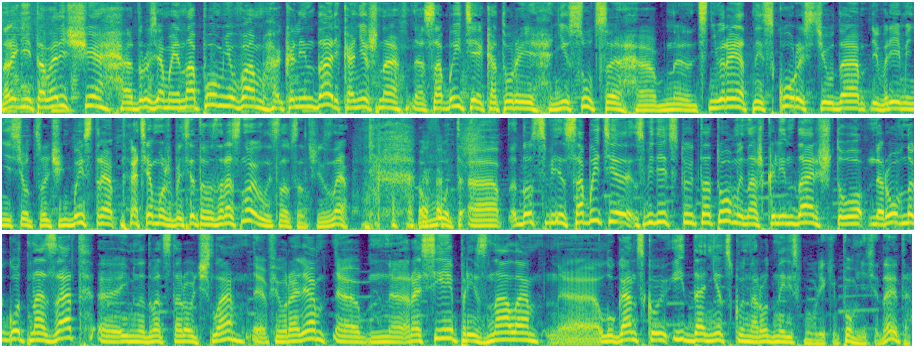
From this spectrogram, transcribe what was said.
Дорогие товарищи, друзья мои, напомню вам календарь, конечно, события, которые несутся э, с невероятной скоростью, да, и время несется очень быстро, хотя, может быть, это возрастное, Владислав Александрович, не знаю. Вот, э, но события свидетельствуют о том, и наш календарь, что ровно год назад, э, именно 22 числа февраля, Россия признала Луганскую и Донецкую народные республики. Помните, да, это?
